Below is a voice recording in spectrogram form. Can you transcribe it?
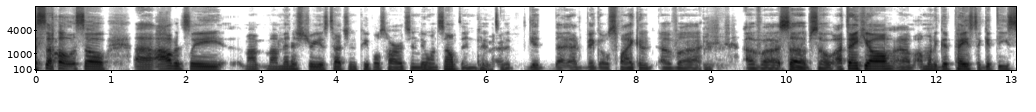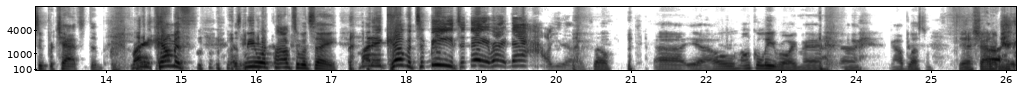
So so uh, obviously my, my ministry is touching people's hearts and doing something to, to get that, that, big old spike of of uh, mm. of uh, subs. So I thank y'all. Um, I'm on a good pace to get these super chats. The money cometh, as Leroy Thompson would say, money coming to me today, right now. You know. So uh, yeah, oh Uncle Leroy, man. Uh, God bless him. Yeah, shout out uh, to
